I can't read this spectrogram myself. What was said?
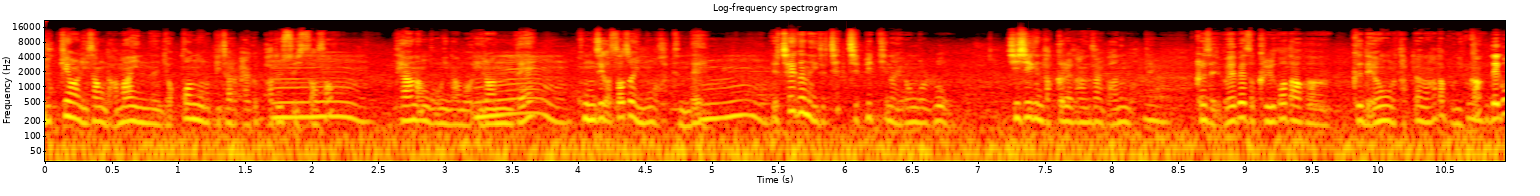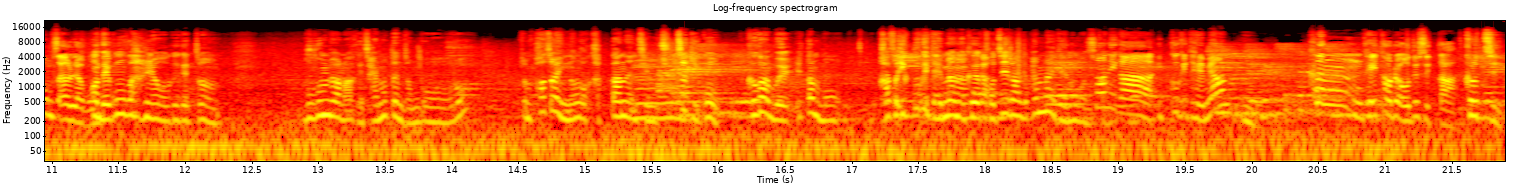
6개월 이상 남아있는 여권으로 비자를 발급받을 수 있어서 음. 대한항공이나 뭐 이런 데 음. 공지가 써져 있는 것 같은데 음. 최근에 이제 챗 GPT나 이런 걸로 지식인 댓글을 다는 사람이 많은 것 같아요 음. 그래서 웹에서 긁어다가 그 내용을 답변을 하다 보니까 내공 쌓으려고. 어, 내공하려고 그게 좀 무분별하게 잘못된 정보로 좀 퍼져 있는 것 같다는 지금 음. 추측이고 그건 뭐 일단 뭐 가서 입국이 되면 그 거짓이라는 게 판명이 되는 거니까 수환이가 입국이 되면 큰 데이터를 얻을 수 있다. 그렇지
